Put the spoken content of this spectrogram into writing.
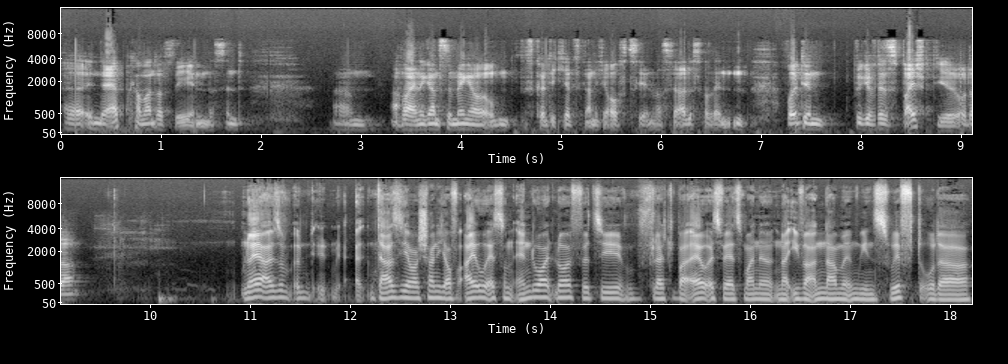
Äh, in der App kann man das sehen. Das sind ähm, aber eine ganze Menge, um, das könnte ich jetzt gar nicht aufzählen, was wir alles verwenden. Wollt ihr ein gewisses Beispiel oder? Naja, also äh, da sie ja wahrscheinlich auf iOS und Android läuft, wird sie vielleicht bei iOS wäre jetzt meine naive Annahme irgendwie in Swift oder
